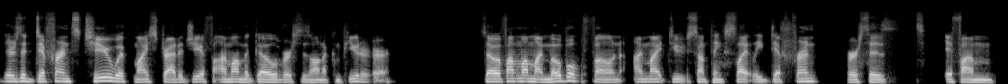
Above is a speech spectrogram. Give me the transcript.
there's a difference too with my strategy if I'm on the go versus on a computer. So if I'm on my mobile phone, I might do something slightly different versus if I'm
